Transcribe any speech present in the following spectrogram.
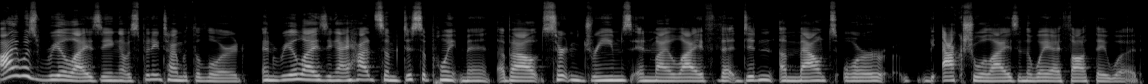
I was realizing I was spending time with the Lord and realizing I had some disappointment about certain dreams in my life that didn't amount or actualize in the way I thought they would.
